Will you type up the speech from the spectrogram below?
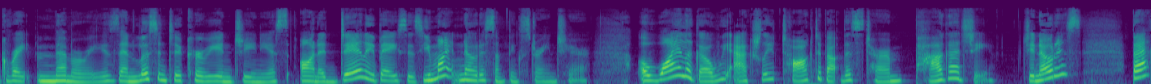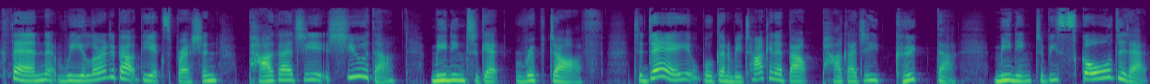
great memories and listen to Korean Genius on a daily basis, you might notice something strange here. A while ago, we actually talked about this term 바가지. Did you notice? Back then, we learned about the expression 바가지 씌우다, meaning to get ripped off. Today, we're going to be talking about 바가지 긁다, meaning to be scolded at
